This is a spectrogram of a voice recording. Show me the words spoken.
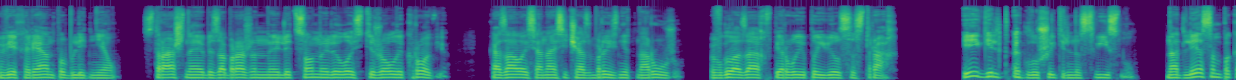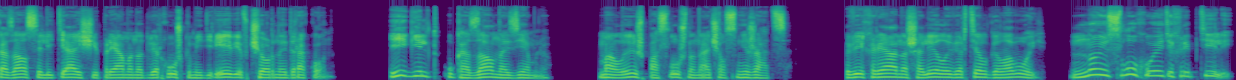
Вихрян побледнел. Страшное обезображенное лицо налилось тяжелой кровью. Казалось, она сейчас брызнет наружу. В глазах впервые появился страх. Игельд оглушительно свистнул. Над лесом показался летящий прямо над верхушками деревьев черный дракон. Игильд указал на землю. Малыш послушно начал снижаться. Вихрян ошалело вертел головой. Ну и слух у этих рептилий.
